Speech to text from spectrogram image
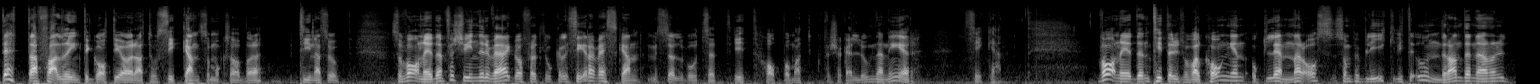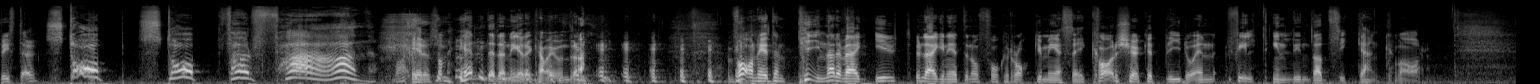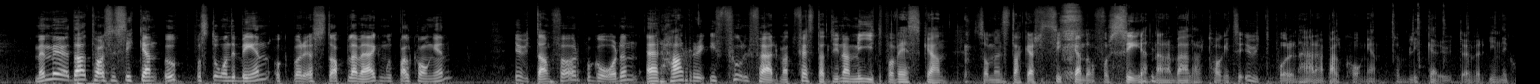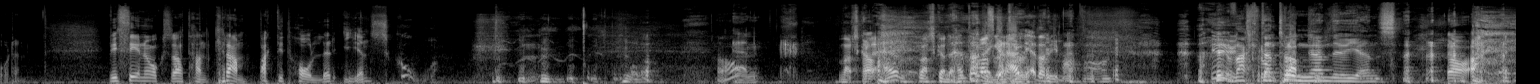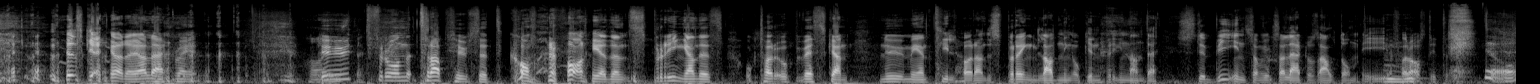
Detta faller inte gott i örat hos Sickan som också har börjat tinas upp. Så Vanheden försvinner iväg då för att lokalisera väskan med stöldgodset i ett hopp om att försöka lugna ner Sickan. Vanheden tittar ut på balkongen och lämnar oss som publik lite undrande när han utbrister Stopp! Stopp! För fan! Vad är det som händer där nere kan man ju undra. Vanheden pinar iväg ut ur lägenheten och får Rocky med sig. Kvar i köket blir då en filtinlindad Sickan kvar. Med möda tar sig Sickan upp på stående ben och börjar stapla iväg mot balkongen. Utanför på gården är Harry i full färd med att fästa dynamit på väskan som en stackars Sickan då får se när han väl har tagit sig ut på den här balkongen som blickar ut över innergården. Vi ser nu också att han krampaktigt håller i en sko. En. Vart ska det här, ska det här ta Vad ska det här vägen? leda till? Ut Vakta tungan nu, Jens. Ja, det ska jag göra. Jag har lärt mig. Ut från trapphuset kommer Vanheden springandes och tar upp väskan, nu med en tillhörande sprängladdning och en brinnande stubin som vi också har lärt oss allt om i förra avsnittet. Ja.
